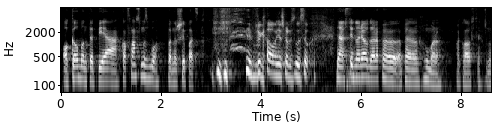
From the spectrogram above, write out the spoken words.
O kalbant apie... Koks klausimas buvo? Pamiršai pats. Prigavau, iš karto klausiau. Ne, aš tai norėjau dar apie, apie humorą paklausti. Nu,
